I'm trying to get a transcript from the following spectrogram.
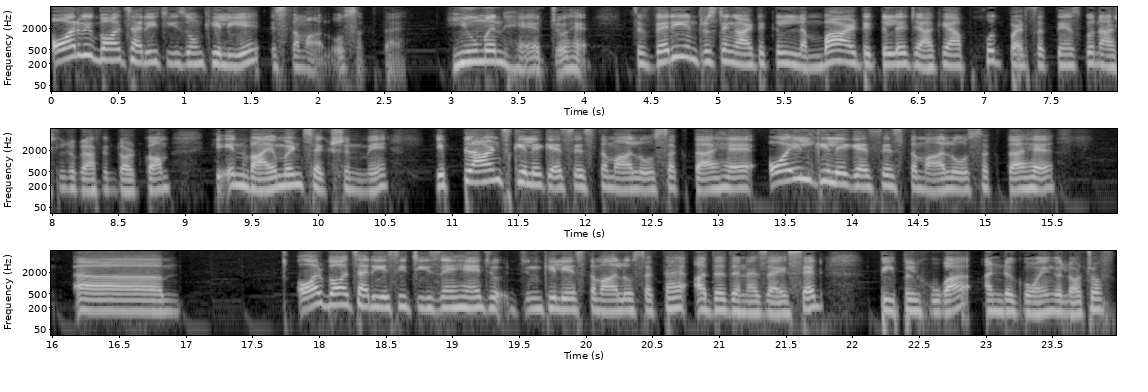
और भी बहुत सारी चीज़ों के लिए इस्तेमाल हो सकता है। ह्यूमन हेयर जो है। इट्स वेरी इंटरेस्टिंग आर्टिकल लंबा आर्टिकल है, जाके आप खुद पढ़ सकते हैं इसको नेशनल जोग्राफिक डॉट कॉम के इन्वायरमेंट सेक्शन में। ये प्लांट्स के लिए कैसे इस्तेमाल हो सकता है ऑयल के लिए कैसे इस्तेमाल हो सकता है। और बहुत सारी ऐसी चीज़ें हैं जो, जिनके लिए इस्तेमाल हो सकता है other than as I said people who are undergoing a lot of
